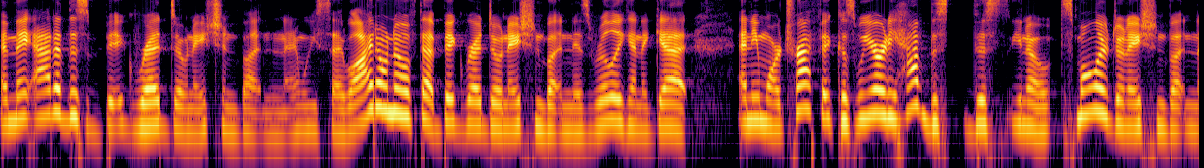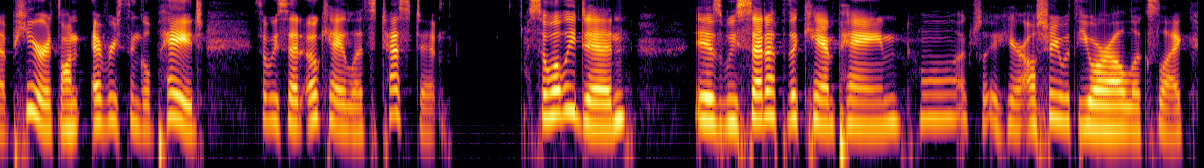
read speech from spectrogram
and they added this big red donation button. And we said, well, I don't know if that big red donation button is really going to get any more traffic because we already have this, this, you know, smaller donation button up here. It's on every single page. So we said, okay, let's test it. So what we did is we set up the campaign. Well, actually, here, I'll show you what the URL looks like.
